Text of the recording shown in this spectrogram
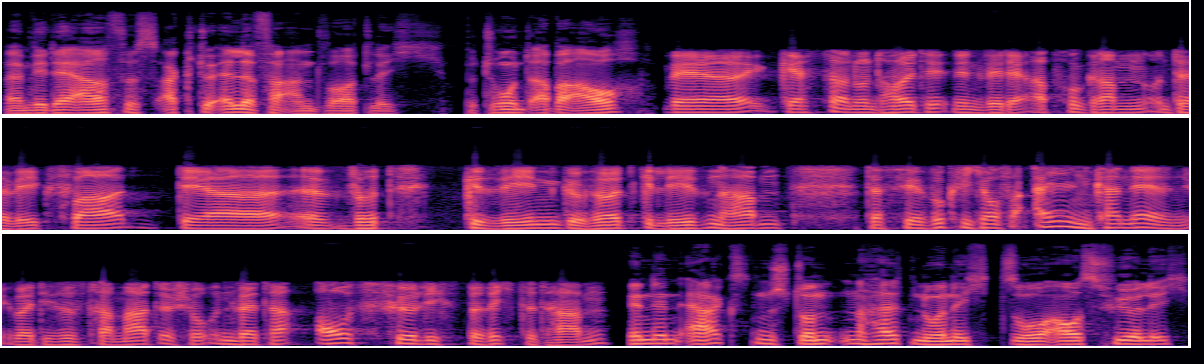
beim WDR fürs Aktuelle verantwortlich, betont aber auch, wer gestern und heute in den WDR-Programmen unterwegs war, der äh, wird gesehen, gehört, gelesen haben, dass wir wirklich auf allen Kanälen über dieses dramatische Unwetter ausführlichst berichtet haben. In den ärgsten Stunden halt nur nicht so ausführlich,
